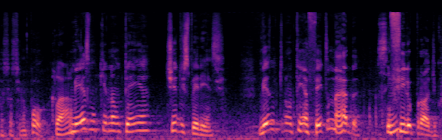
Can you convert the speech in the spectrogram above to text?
raciocínio um pouco? Claro. Mesmo que não tenha tido experiência, mesmo que não tenha feito nada, Sim. o filho pródigo.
